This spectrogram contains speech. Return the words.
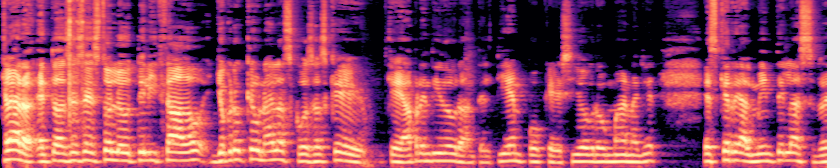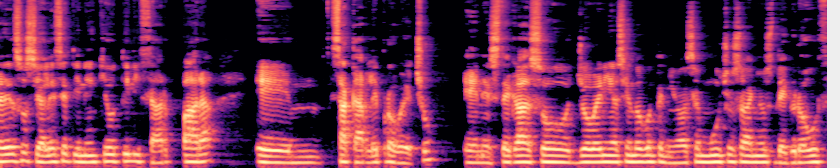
Claro, entonces esto lo he utilizado. Yo creo que una de las cosas que, he aprendido durante el tiempo que he sido Grow Manager es que realmente las redes sociales se tienen que utilizar para em, sacarle provecho. En este caso, yo venía haciendo contenido hace muchos años de growth,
